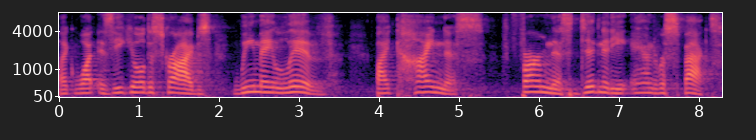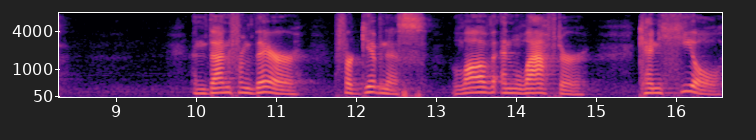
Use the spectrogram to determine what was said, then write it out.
like what Ezekiel describes, we may live by kindness, firmness, dignity, and respect. And then from there, forgiveness, love, and laughter can heal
